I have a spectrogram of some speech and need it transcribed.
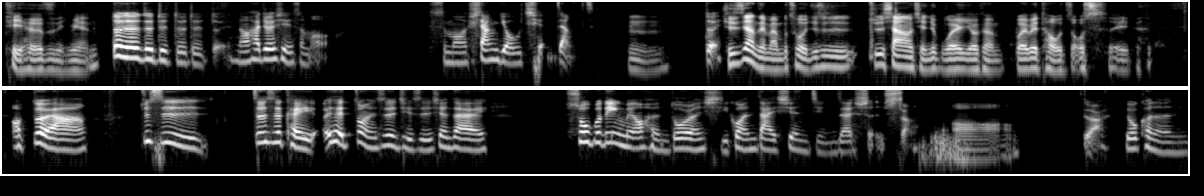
铁盒子里面，对对对对对对对，然后他就会写什么什么香油钱这样子，嗯，对，其实这样子也蛮不错，就是就是香油钱就不会有可能不会被偷走之类的。哦，对啊，就是这是可以，而且重点是其实现在。说不定没有很多人习惯带现金在身上哦，对啊，有可能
